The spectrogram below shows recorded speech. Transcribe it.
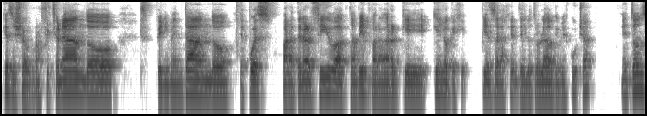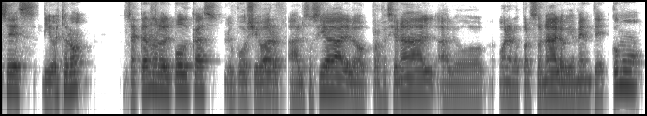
qué sé yo, reflexionando, experimentando, después para tener feedback también, para ver qué, qué es lo que piensa la gente del otro lado que me escucha. Entonces, digo, esto no, sacándolo del podcast, lo puedo llevar a lo social, a lo profesional, a lo, bueno, a lo personal, obviamente. Como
